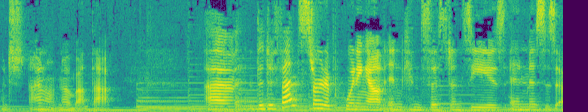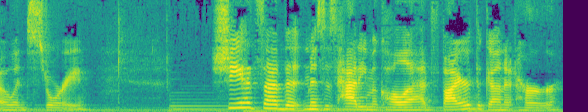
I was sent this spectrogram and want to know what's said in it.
which I don't know about that. Um, the defense started pointing out inconsistencies in Mrs. Owen's story. She had said that Mrs. Hattie McCullough had fired the gun at her,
